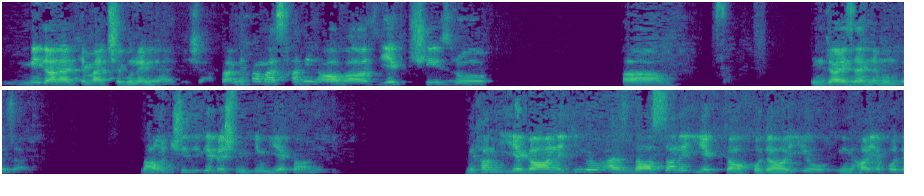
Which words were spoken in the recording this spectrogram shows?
می‌دانند که من چگونه میاندیشم. و می‌خوام از همین آغاز یک چیز رو اینجای ذهنمون بذارم. و اون چیزی که بهش میگیم یگانگی. می‌خوام یگانگی رو از داستان یکتا خدایی و اینهای خود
